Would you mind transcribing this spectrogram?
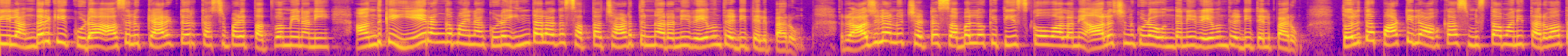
వీళ్ళందరికీ కూడా అసలు క్యారెక్టర్ కష్టపడే తత్వమేనని అందుకే ఏ రంగమైనా కూడా ఇంతలాగా సత్తా చాటుతున్నారని రేవంత్ రెడ్డి తెలిపారు. రాజులను చట్ట సభల్లోకి తీసుకోవాలనే ఆలోచన కూడా ఉందని రేవంత్ రెడ్డి తెలిపారు. తొలుత పార్టీలో అవకాశం ఇస్తామని తర్వాత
